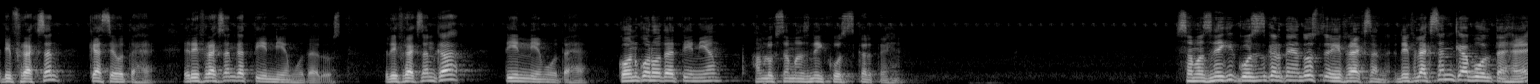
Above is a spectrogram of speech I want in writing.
रिफ्रैक्शन कैसे होता है? रिफ्रैक्शन का तीन नियम होता है दोस्त। रिफ्रैक्शन का तीन नियम होता है। कौन कौन होता है तीन नियम? हम लोग समझने की कोशिश करते हैं। समझने की कोशिश करते हैं दोस्त रिफ्रैक्शन रिफ्लेक्शन क्या बोलता है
